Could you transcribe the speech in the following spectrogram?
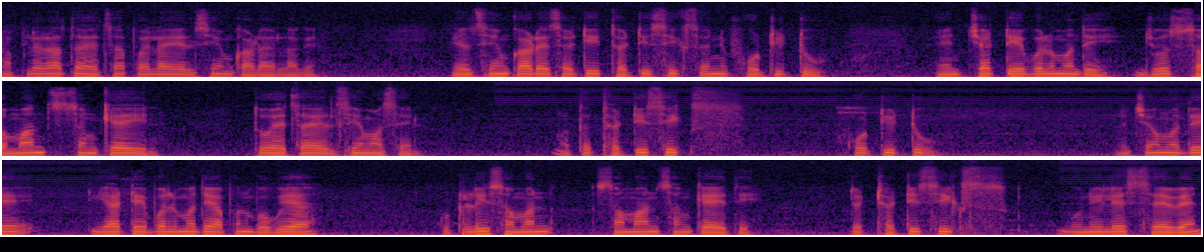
आपल्याला आता ह्याचा पहिला एल सी एम काढायला लागेल. एल सी एम काढायसाठी थर्टी सिक्स आणि फोर्टी टू यांच्या टेबलमध्ये जो समान संख्या येईल तो ह्याचा एल सी एम असेल. आता थर्टी सिक्स फोर्टी टू याच्यामध्ये या टेबलमध्ये आपण बघूया कुठली समान समान संख्या येते. तर थर्टी सिक्स गुणिले सेवन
